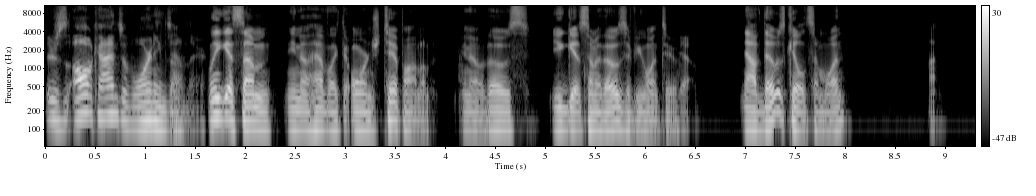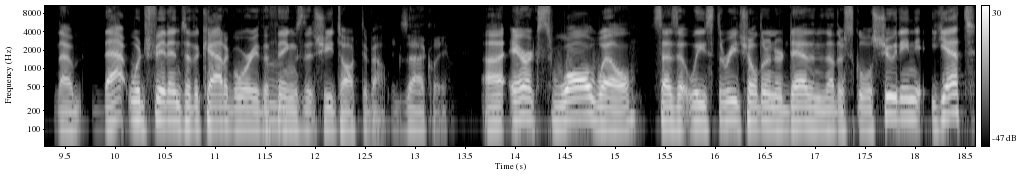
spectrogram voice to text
There's all kinds of warnings on there. Well, you get some, you know, have like the orange tip on them. You know, those you get some of those if you want to. Yeah. Now, if those killed someone, uh, now that would fit into the category of the Hmm. things that she talked about. Exactly. Uh, Eric Swalwell says at least three children are dead in another school shooting. Yet,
